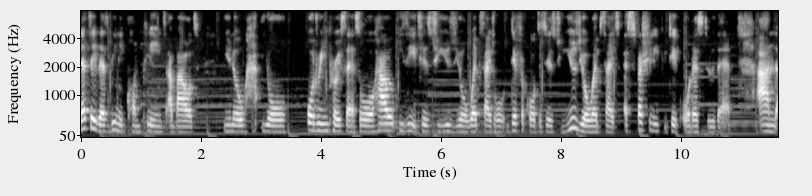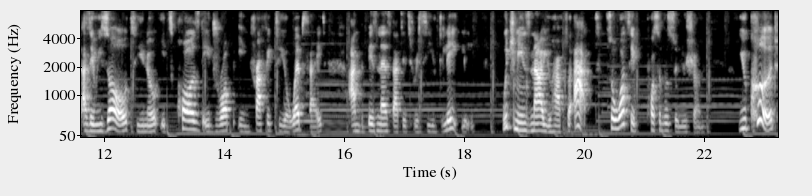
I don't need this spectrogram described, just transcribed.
let's say there's been a complaint about, you know, your ordering process or how easy it is to use your website or difficult it is to use your website, especially if you take orders through there. And as a result, you know, it's caused a drop in traffic to your website and the business that it's received lately, which means now you have to act. So, what's a possible solution? You could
